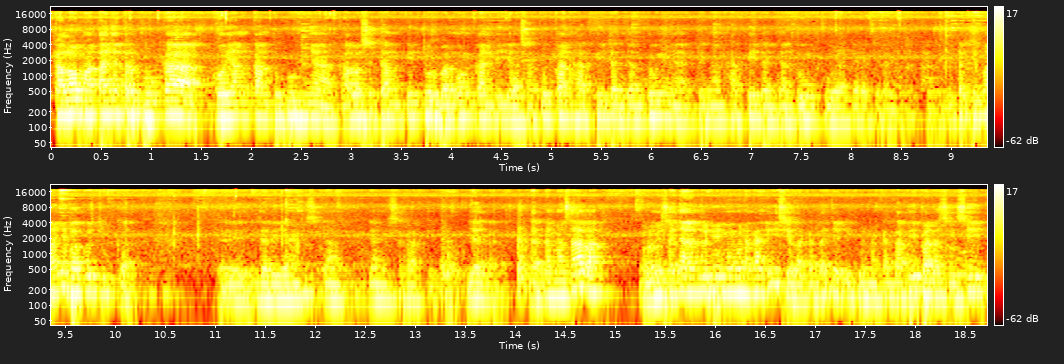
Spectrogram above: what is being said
kalau matanya terbuka, goyangkan tubuhnya. Kalau sedang tidur, bangunkan dia. Satukan hati dan jantungnya dengan hati dan jantungku. Kira-kira gitu. Terjemahnya bagus juga dari dari yang yang yang serat itu. Ya, tidak ada masalah. Kalau misalnya lebih menggunakan ini silakan aja digunakan. Tapi pada sisi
